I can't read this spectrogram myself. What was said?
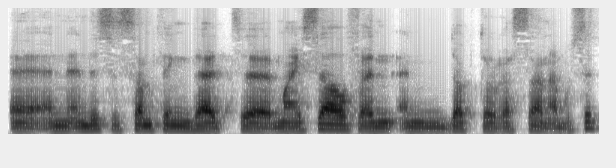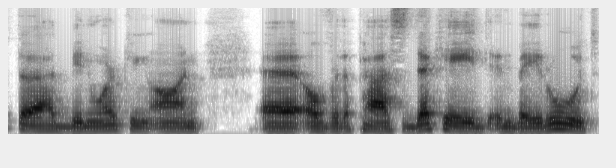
and and this is something that uh, myself and and dr ghassan abu sitta had been working on uh, over the past decade in beirut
